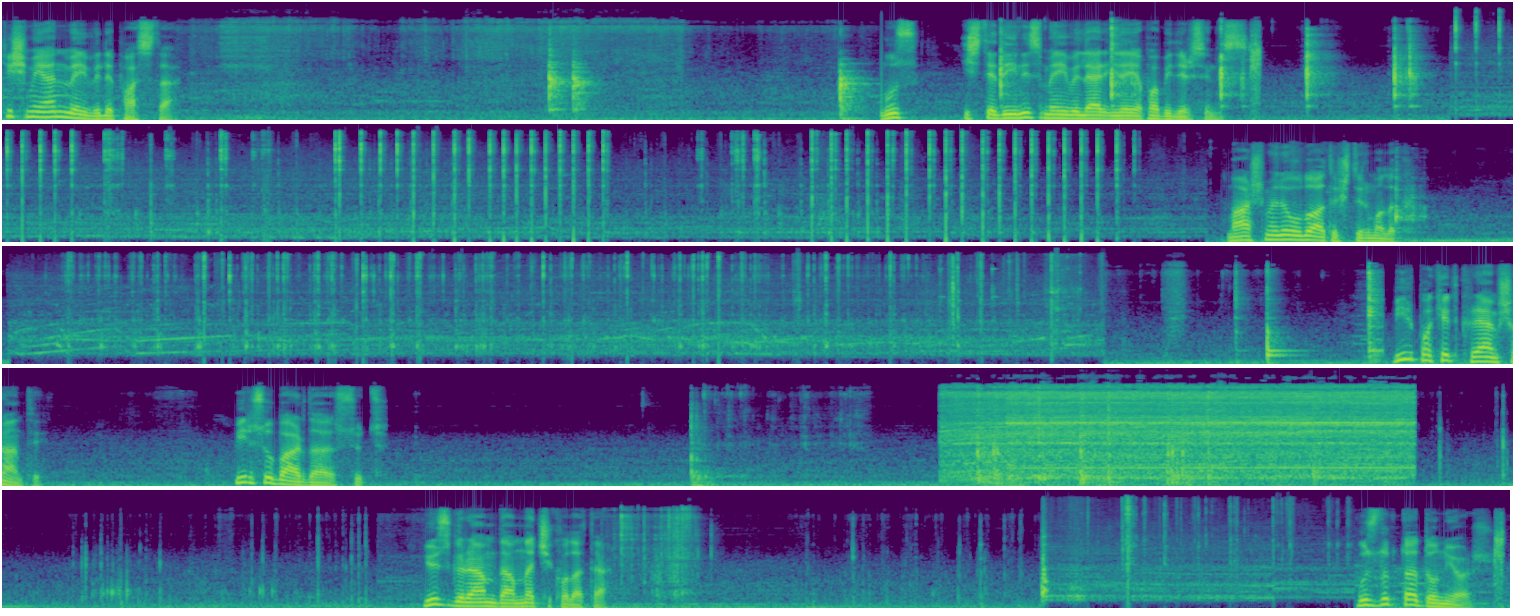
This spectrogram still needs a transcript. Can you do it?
Pişmeyen meyveli pasta. Muz, istediğiniz meyveler ile yapabilirsiniz. Marshmallowlu atıştırmalık. Bir paket krem şanti. Bir su bardağı süt. ...100 gram damla çikolata. Buzlukta donuyor.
